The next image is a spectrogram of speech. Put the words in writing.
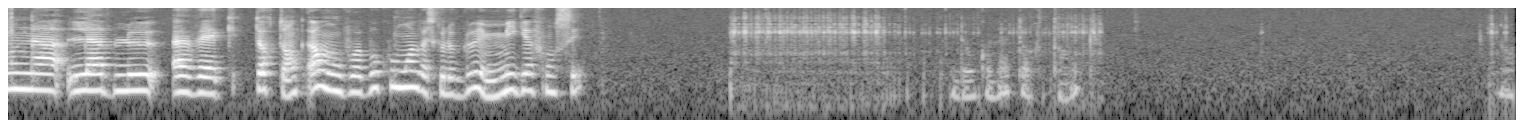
On a la bleue avec Tortank. Ah, on voit beaucoup moins parce que le bleu est méga foncé. Donc on a Tortank. Voilà.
